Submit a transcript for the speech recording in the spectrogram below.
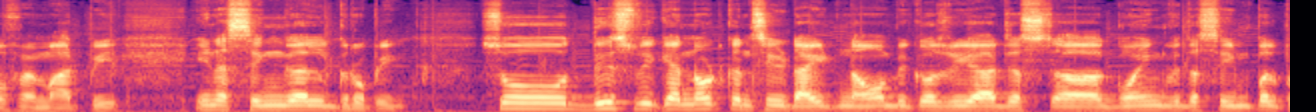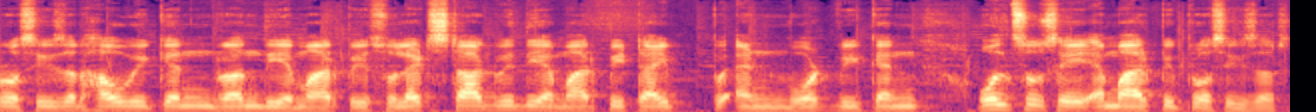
of mrp in a single grouping. So this we cannot consider right now because we are just uh, going with the simple procedure how we can run the mrp so let's start with the mrp type and what we can also say mrp procedures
